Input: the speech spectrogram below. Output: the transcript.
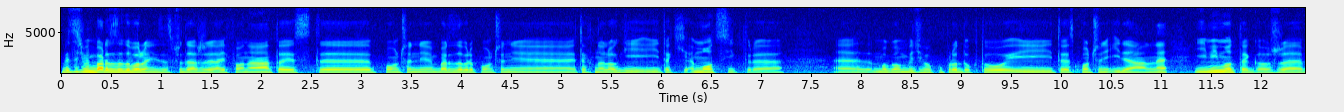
My jesteśmy bardzo zadowoleni ze sprzedaży iPhone'a. To jest e, połączenie, bardzo dobre połączenie technologii i takich emocji, które e, mogą być wokół produktu i to jest połączenie idealne. I mimo tego, że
